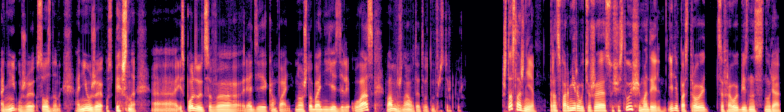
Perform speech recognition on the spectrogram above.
они уже созданы, они уже успешно э, используются в ряде компаний. Но чтобы они ездили у вас, вам нужна вот эта вот инфраструктура. Что сложнее, трансформировать уже существующую модель или построить цифровой бизнес с нуля?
